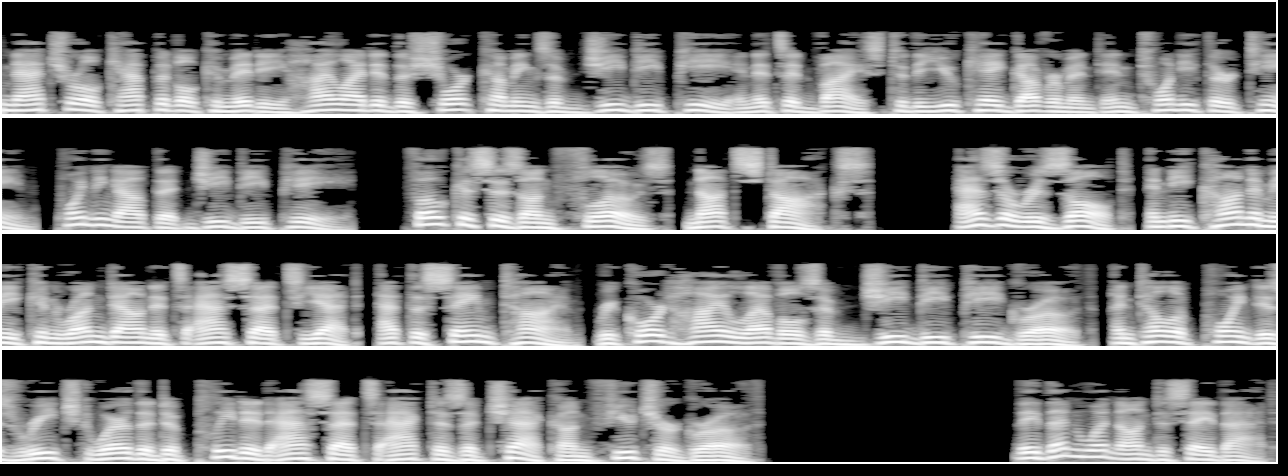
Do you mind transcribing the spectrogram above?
Natural Capital Committee highlighted the shortcomings of GDP in its advice to the UK government in 2013, pointing out that GDP focuses on flows, not stocks. As a result, an economy can run down its assets yet, at the same time, record high levels of GDP growth, until a point is reached where the depleted assets act as a check on future growth. They then went on to say that,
